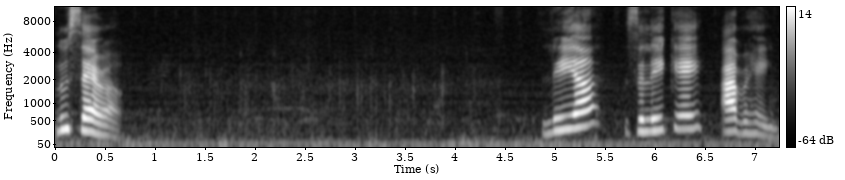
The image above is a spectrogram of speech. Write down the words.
Lucero. Leah Zalike Abraham.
